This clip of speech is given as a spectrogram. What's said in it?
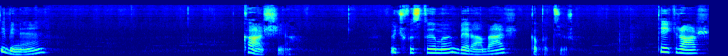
Dibine karşıya 3 fıstığımı beraber kapatıyorum tekrar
